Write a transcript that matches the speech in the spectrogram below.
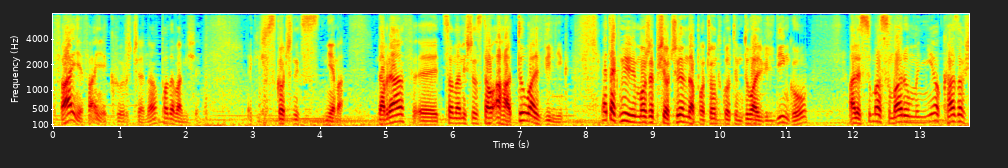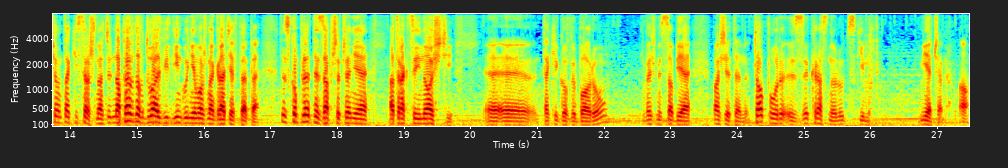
Fajnie, fajnie, kurczę, no, podoba mi się. Jakichś skocznych nie ma. Dobra, y, co nam jeszcze zostało? Aha, dual wielding. Ja tak może psioczyłem na początku o tym dual wieldingu, ale summa summarum nie okazał się taki straszny. Znaczy, na pewno w dual wieldingu nie można grać FPP. To jest kompletne zaprzeczenie atrakcyjności e, e, takiego wyboru. Weźmy sobie właśnie ten topór z krasnoludzkim mieczem. O,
